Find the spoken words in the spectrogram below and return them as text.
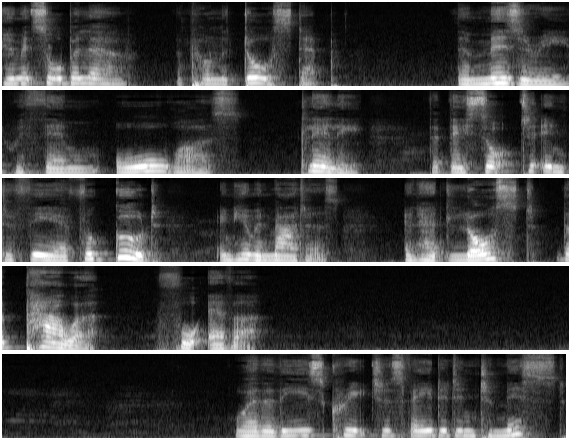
whom it saw below upon the doorstep. The misery with them all was, clearly, that they sought to interfere for good in human matters and had lost the power forever. Whether these creatures faded into mist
